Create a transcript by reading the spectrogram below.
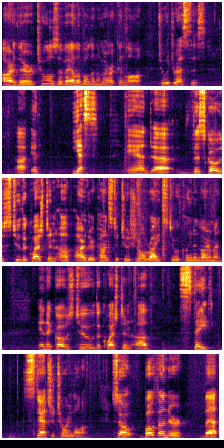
are there tools available in American law to address this? Uh, it, yes. And uh, this goes to the question of are there constitutional rights to a clean environment? And it goes to the question of state statutory law. So, both under that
